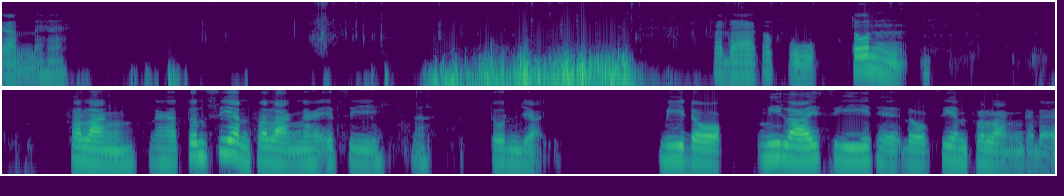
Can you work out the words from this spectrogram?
กันนะคะ ประดาก็ปลูกต้นฝรั่งนะคะ ต้นเสี้ยนฝรั่งนะคะ FC นะต้นใหญ่ มีดอกมีหลายสีแถดอกเสี้ยนฝรั่งก็ได้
